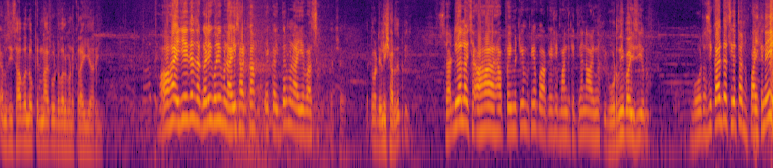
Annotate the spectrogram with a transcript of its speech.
ਐਮਸੀ ਸਾਹਿਬ ਵੱਲੋਂ ਕਿੰਨਾ ਕੁ ਡਿਵੈਲਪਮੈਂਟ ਕਰਾਈ ਜਾ ਰਹੀ? ਹੈ ਆਹ ਹੈ ਜੀ ਇਹਦੇ ਤਾਂ ਗਲੀ ਗੁਲੀ ਬਣਾਈ ਸੜਕਾਂ। ਇੱਕ ਇੱਧਰ ਬਣਾਈ ਹੈ ਬਸ। ਅੱਛਾ। ਤੇ ਤੁਹਾਡੇ ਲਈ ਛੱਡ ਦਿੱਤੀ? ਸਾਡੀ ਵਾਲਾ ਆਹ ਆਪੇ ਹੀ ਮਿੱਟੀਆਂ ਮੁੱਟੀਆਂ ਪਾ ਕੇ ਅਸੀਂ ਬੰਦ ਕੀਤੀਆਂ ਨਾਲੀਆਂ। ਕਿ ਵੋਟ ਨਹੀਂ ਪਾਈ ਸੀ ਉਹਨੂੰ? ਵੋਟ ਅਸੀਂ ਕਾਹ ਦੱਸੀਏ ਤੁਹਾਨੂੰ ਪਾਈ ਕਿ ਨਹੀਂ?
